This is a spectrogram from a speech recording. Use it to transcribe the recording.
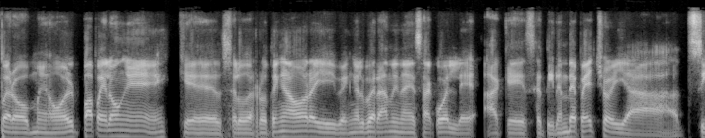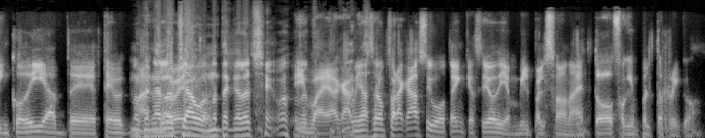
Pero mejor papelón es que se lo derroten ahora y ven el verano y nadie se acuerde a que se tiren de pecho y a cinco días de este No tengan los chavos, no tengan los chavos. Y vaya camino a ser un fracaso y voten, qué sé yo, 10 mil personas en todo fucking Puerto Rico.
